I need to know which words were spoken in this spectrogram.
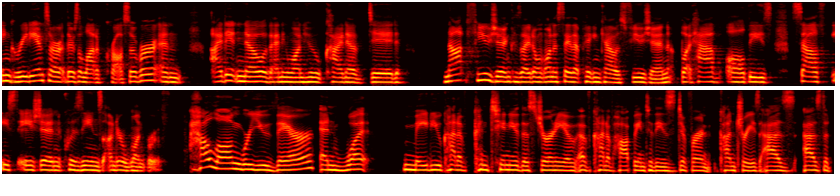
ingredients are there's a lot of crossover, and I didn't know of anyone who kind of did not fusion because I don't want to say that pig and cow is fusion, but have all these Southeast Asian cuisines under one roof. How long were you there and what made you kind of continue this journey of, of kind of hopping to these different countries as as the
